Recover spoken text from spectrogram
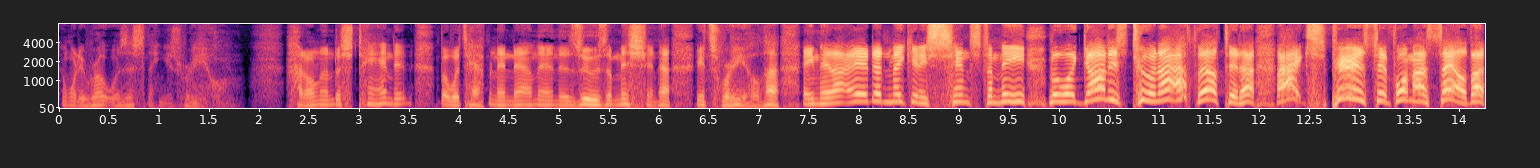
And what he wrote was, This thing is real. I don't understand it, but what's happening down there in the Azusa mission, uh, it's real. Uh, amen. I, it doesn't make any sense to me, but what God is doing, I, I felt it. Uh, I experienced it for myself. Uh,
